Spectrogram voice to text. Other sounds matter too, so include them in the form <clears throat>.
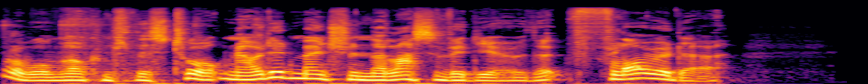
Well, a warm welcome to this talk. Now, I did mention in the last video that Florida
